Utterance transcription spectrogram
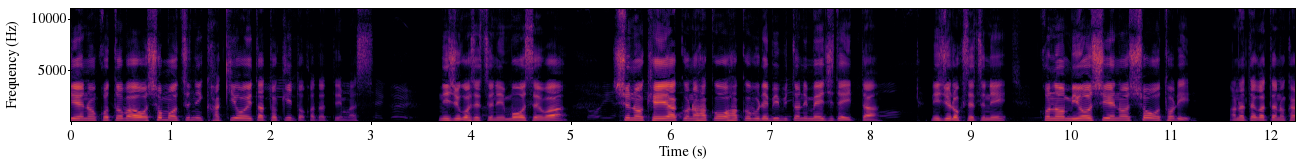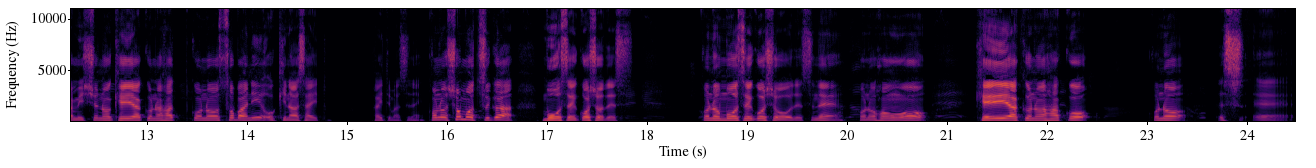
えの言葉を書物に書き終えた時と語っています。25節にモーセは主の契約の箱を運ぶレビ人に命じていった。26節にこの見教えの書を取りあなた方の神主の契約の箱のそばに置きなさいと書いてますね。この書物がモーセ5書です。このモーセ5書をですねこの本を契約の箱この、えー、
